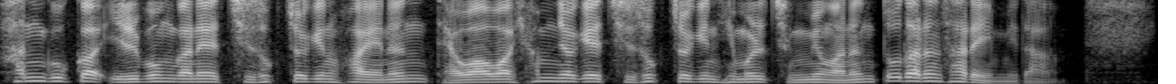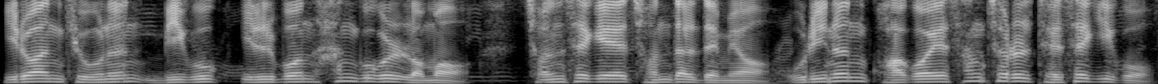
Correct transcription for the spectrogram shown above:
한국과 일본 간의 지속적인 화해는 대화와 협력의 지속적인 힘을 증명하는 또 다른 사례입니다. 이러한 교훈은 미국, 일본, 한국을 넘어 전 세계에 전달되며 우리는 과거의 상처를 되새기고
